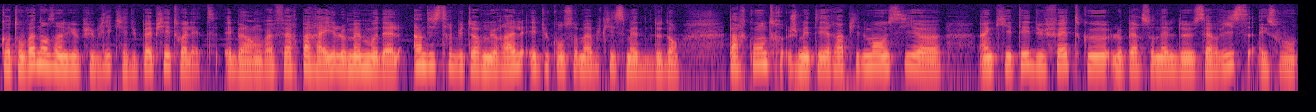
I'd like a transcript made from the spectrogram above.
quand on va dans un lieu public, il y a du papier toilette. Eh ben, on va faire pareil, le même modèle, un distributeur mural et du consommable qui se mettent dedans. Par contre, je m'étais rapidement aussi euh, inquiétée du fait que le personnel de service est souvent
